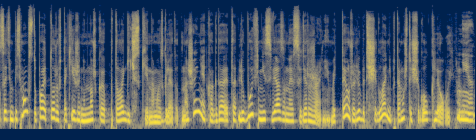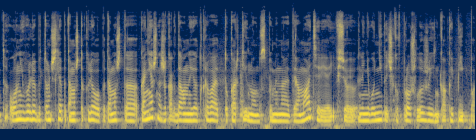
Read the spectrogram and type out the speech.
с этим письмом вступает тоже в такие же немножко патологические, на мой взгляд, отношения, когда это любовь, не связанная с содержанием. Ведь ты уже любит щегла не потому, что щегол клевый. Нет, он его любит в том числе потому, что клево, потому что, конечно же, когда он ее открывает, эту картину, он вспоминает и о матери, и все, для него ниточка в прошлую жизнь, как и Пиппа.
